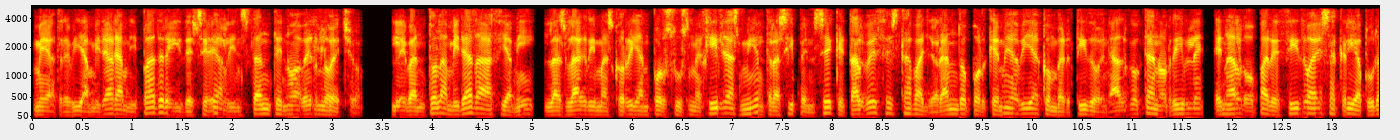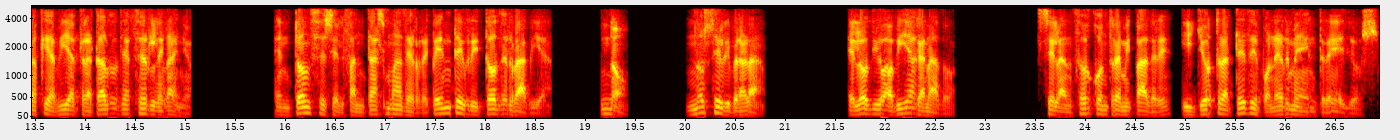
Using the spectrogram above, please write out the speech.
Me atreví a mirar a mi padre y deseé al instante no haberlo hecho. Levantó la mirada hacia mí, las lágrimas corrían por sus mejillas mientras y pensé que tal vez estaba llorando porque me había convertido en algo tan horrible, en algo parecido a esa criatura que había tratado de hacerle daño. Entonces el fantasma de repente gritó de rabia. No. No se librará. El odio había ganado. Se lanzó contra mi padre, y yo traté de ponerme entre ellos.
